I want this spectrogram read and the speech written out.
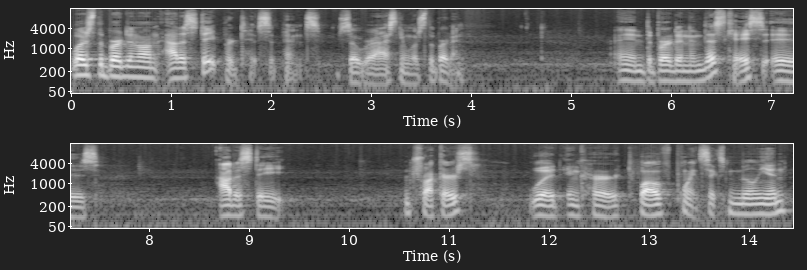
what is the burden on out of state participants? So we're asking, what's the burden? And the burden in this case is out of state truckers would incur 12.6 million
